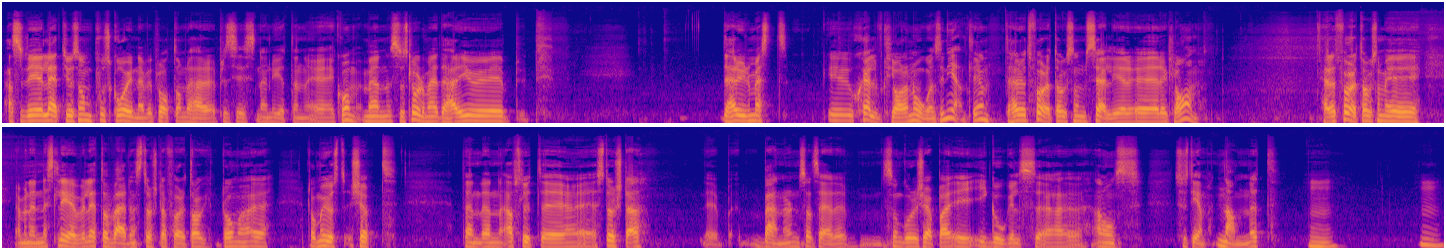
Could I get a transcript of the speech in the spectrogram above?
Alltså det lät ju som på skoj när vi pratade om det här precis när nyheten eh, kom. Men så slår det mig, det här är ju... Det här är ju det mest eh, självklara någonsin egentligen. Det här är ett företag som säljer eh, reklam. Det här är ett företag som är... Jag menar, Nestlé är väl ett av världens största företag. De, har, de har just köpt den, den absolut eh, största eh, bannern, så att säga, som går att köpa i, i Googles eh, annonssystem. Namnet. Mm. Mm.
